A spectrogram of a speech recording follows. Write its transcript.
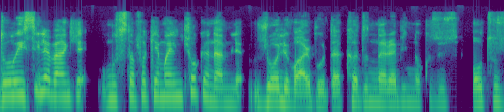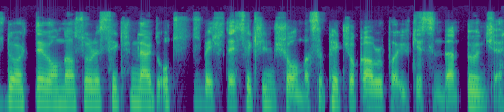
Dolayısıyla bence Mustafa Kemal'in çok önemli rolü var burada. Kadınlara 1934'te ve ondan sonra seçimlerde 35'te seçilmiş olması pek çok Avrupa ülkesinden önce.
